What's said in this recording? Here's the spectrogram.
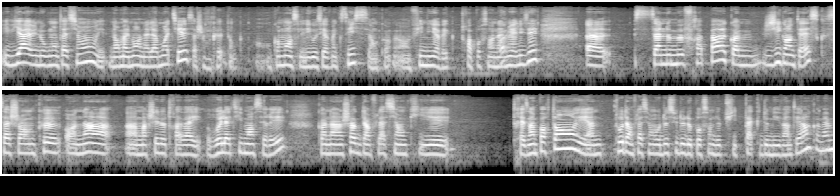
Il y a une augmentation, et normalement, on a la moitié, sachant que donc, on commence les négociations avec 6, on, on finit avec 3% annualisé. Euh, ça ne me fera pas comme gigantesque, sachant qu'on a un marché de travail relativement serré, qu'on a un choc d'inflation qui est très important et un taux d'inflation au-dessus de 2% depuis PAC 2021 quand même.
